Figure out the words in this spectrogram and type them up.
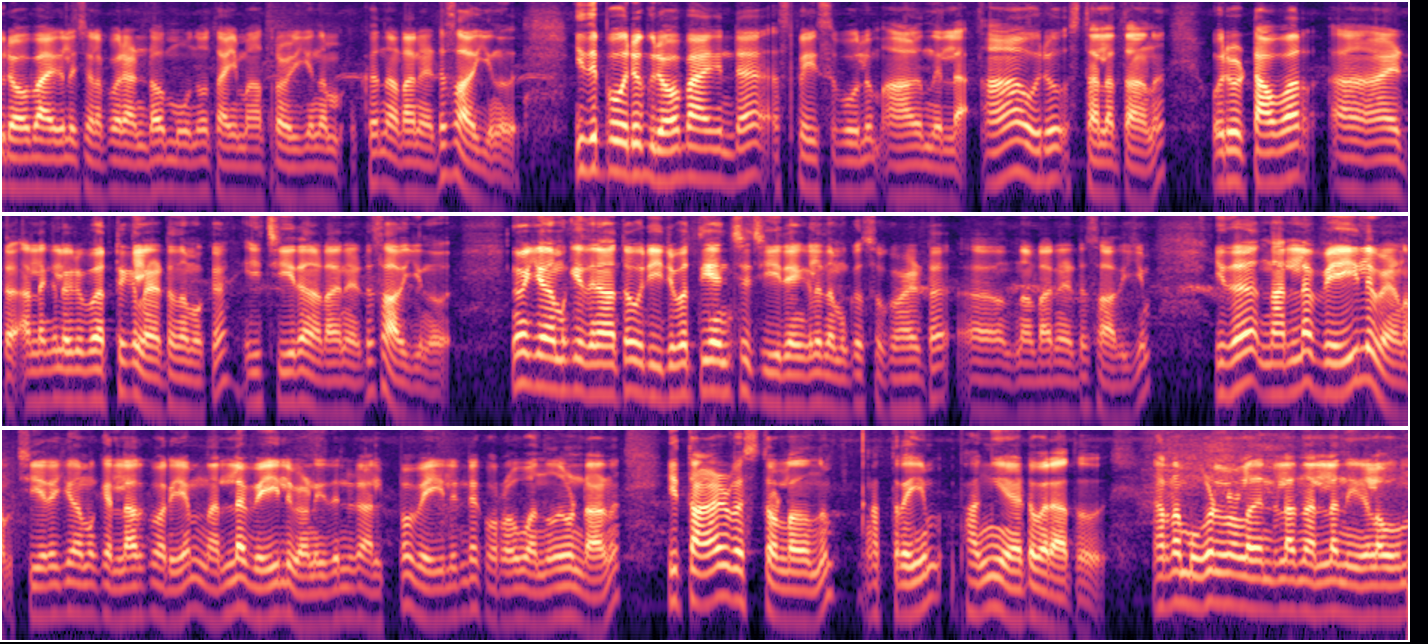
ഗ്രോ ബാഗിൽ ചിലപ്പോൾ രണ്ടോ മൂന്നോ തൈ മാത്രമായിരിക്കും നമുക്ക് നടാനായിട്ട് സാധിക്കുന്നത്. ഇതിപ്പോൾ ഒരു ഗ്രോ ബാഗിന്റെ സ്പേസ് പോലും ആകുന്നില്ല. ആ ഒരു സ്ഥലത്താണ് ഒരു ടവർ ആയിട്ട് അല്ലെങ്കിൽ ഒരു വെർട്ടിക്കലായിട്ട് നമുക്ക് ഈ ചീര നടാനായിട്ട് സാധിക്കുന്നത്. നോക്കിയാൽ നമുക്ക് ഇതിനകത്ത് ഒരു ഇരുപത്തിയഞ്ച് ചീരയെങ്കിലും നമുക്ക് സുഖമായിട്ട് നടാനായിട്ട് സാധിക്കും. ഇത് നല്ല വെയിൽ വേണം. ചീരയ്ക്ക് നമുക്ക് എല്ലാവർക്കും അറിയാം നല്ല വെയിൽ വേണം. ഇതിനൊരു അല്പ വെയിലിന്റെ കുറവ് വന്നതുകൊണ്ടാണ് ഈ താഴ്വശത്തുള്ളതൊന്നും അത്രയും ഭംഗിയായിട്ട് വരാത്തത്. കാരണം മുകളിലുള്ളതിന്റെ നല്ല നീളവും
